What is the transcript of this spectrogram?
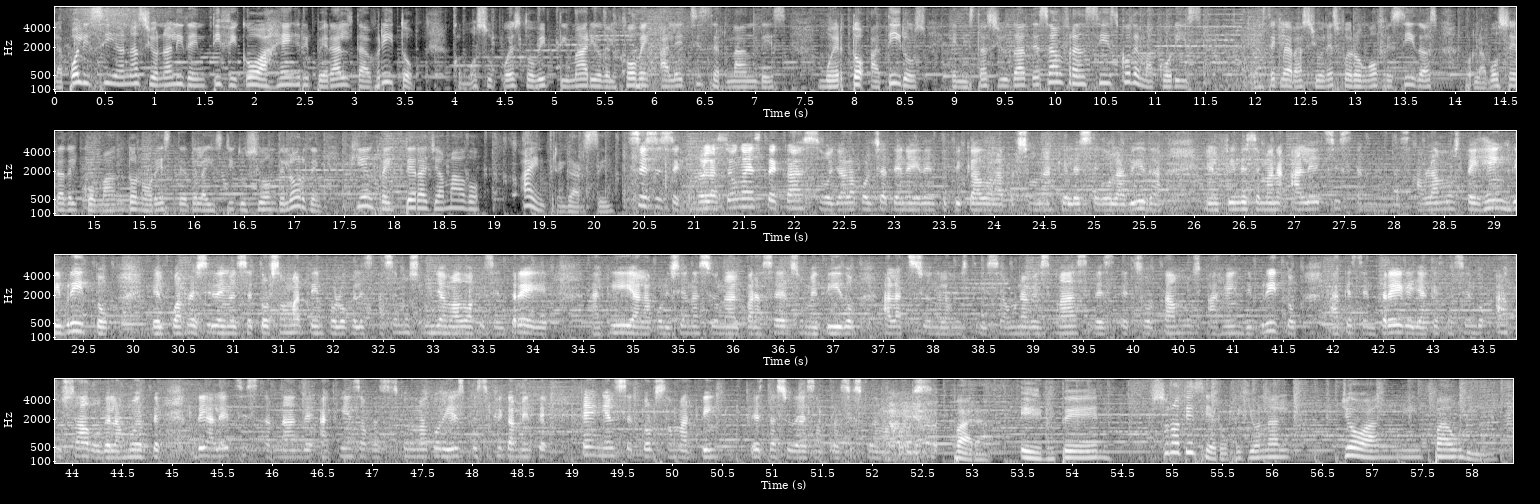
la Policía Nacional identificó a Henry Peralta Brito como supuesto victimario del joven Alexis Hernández, muerto a tiros en esta ciudad de San Francisco de Macorís. Las declaraciones fueron ofrecidas por la vocera del Comando Noreste de la institución del orden, quien reitera llamado a entregarse. Sí, sí, sí. Con relación a este caso, ya la policía tiene identificado a la persona que le cegó la vida el fin de semana, Alexis Hernández. Hablamos de Henry Brito, el cual reside en el sector San Martín, por lo que les hacemos un llamado a que se entregue aquí a la Policía Nacional para ser sometido a la acción de la justicia. Una vez más les exhortamos a Henry Brito a que se entregue ya que está siendo acusado de la muerte de Alexis Hernández aquí en San Francisco de Macorís, específicamente en el sector San Martín de esta ciudad de San Francisco de Macorís. Para NTN, su noticiero regional Joanny Paulino.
